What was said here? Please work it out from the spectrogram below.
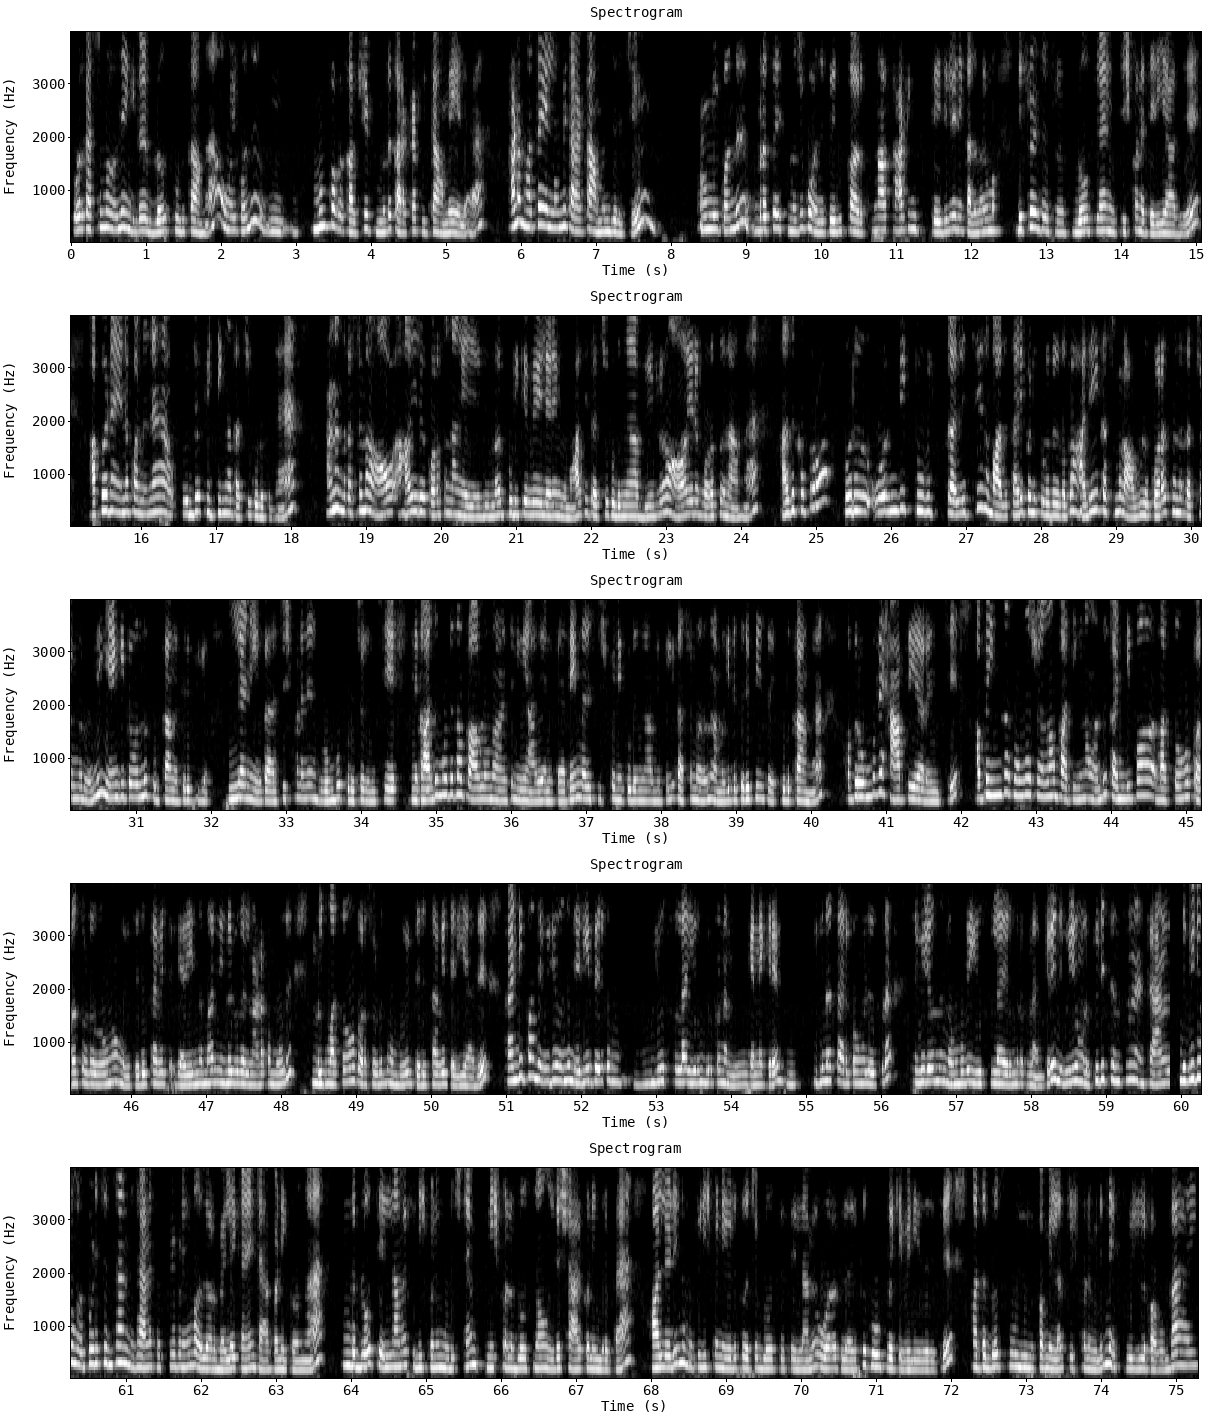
ஒரு கஸ்டமர் வந்து என்கிட்ட ப்ளவுஸ் கொடுத்தாங்க. அவங்களுக்கு வந்து முன்பக்க கப் ஷேப் மட்டும் கரெக்டாக ஃபிட்டாக அமையலை. ஆனால் மற்ற எல்லாமே கரெக்டாக அமைஞ்சிருச்சு. அவங்களுக்கு வந்து ப்ரெஸ் சைஸ் மட்டும் கொஞ்சம் பெருசாக இருக்கும். நான் ஸ்டார்டிங் ஸ்டேஜில் எனக்கு அது மாதிரி டிஃப்ரெண்ட் டிஃப்ரெண்ட் ப்ளவுஸ்லாம் எனக்கு ஸ்டிச் பண்ண தெரியாது. அப்போ நான் என்ன பண்ணினேன் கொஞ்சம் ஃபிட்டிங்காக தச்சு கொடுத்துட்டேன். ஆனால் அந்த கஸ்டமர் ஆ ஆயிரம் குறை சொன்னாங்க. எனக்கு இது மாதிரி பிடிக்கவே இல்லை. எனக்கு இதை மாற்றி தச்சு கொடுங்க. அப்படின்றதும் ஆயிரம் குறை சொன்னாங்க. அதுக்கப்புறம் ஒரு ஒன் வீக் டூ வீக் கழித்து நம்ம அதை சரி பண்ணி கொடுத்ததுக்கப்புறம் அதே கஸ்டமர் அவ்வளோ குறை சொன்ன கஸ்டமர் வந்து என்கிட்ட வந்து கொடுத்தாங்க திருப்பியும். இல்லை நீங்கள் ஸ்டிச் பண்ணதே எனக்கு ரொம்ப பிடிச்சிருந்துச்சு. எனக்கு அது மட்டும் தான் ப்ராப்ளமாக இருந்துச்சு. நீங்கள் அதை எனக்கு அதே மாதிரி ஸ்டிச் பண்ணி கொடுங்க. அப்படின்னு சொல்லி கஸ்டமர் வந்து நம்மக்கிட்ட திருப்பி கொடுத்தாங்க. அப்போ ரொம்பவே ஹாப்பியாக இருந்துச்சு. அப்போ இந்த சந்தோஷம்லாம் பார்த்தீங்கன்னா வந்து கண்டிப்பாக மற்றவங்க குறை சொல்கிறவங்க உங்களுக்கு பெருசாகவே தெரியாது. இந்த மாதிரி நிகழ்வுகள் நடக்கும்போது நம்மளுக்கு மற்றவங்க குறை சொல்கிறது ரொம்பவே பெருசாகவே தெரியாது. கண்டிப்பாக அந்த வீடியோ வந்து நிறைய பேருக்கு யூஸ்ஃபுல்லாக இருந்திருக்கும்னு நான் நினைக்கிறேன். பிகினஸாக இருக்கவங்களுக்கு கூட இந்த வீடியோ வந்து ரொம்பவே யூஸ்ஃபுல்லாக இருந்திருக்கும்னு நினைக்கிறேன். இந்த வீடியோ உங்களுக்கு பிடிச்சிருந்துச்சுன்னு சேனல் இந்த வீடியோ உங்களுக்கு பிடிச்சிருந்துச்சா அந்த சேனல் சப்ஸ்கிரைப் பண்ணிக்கோங்க. அதில் ஒரு பெல்லைக்கானே டேப் பண்ணிக்கோங்க. இந்த ப்ளவுஸ் எல்லாமே ஃபினிஷ் பண்ணி முடிச்சிட்டேன். ஃபினிஷ் பண்ண ப்ளவுஸ்லாம் உங்கள்கிட்ட ஷேர் பண்ணியிருந்திருப்பேன். ஆல்ரெடி நம்ம ஃபினிஷ் பண்ணி எடுத்து வச்ச ப்ளவுஸஸ் எல்லாமே ஓரத்தில் இருக்குது ஹூப் வைக்க வேண்டியது இருக்குது மற்ற ப்ளவுஸ் ஸ்கூல் யூனிஃபார்ம் எல்லாம் ஸ்டிச் பண்ண வேண்டியது நெக்ஸ்ட் வீடியோவில் பார்ப்போம். பாய்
